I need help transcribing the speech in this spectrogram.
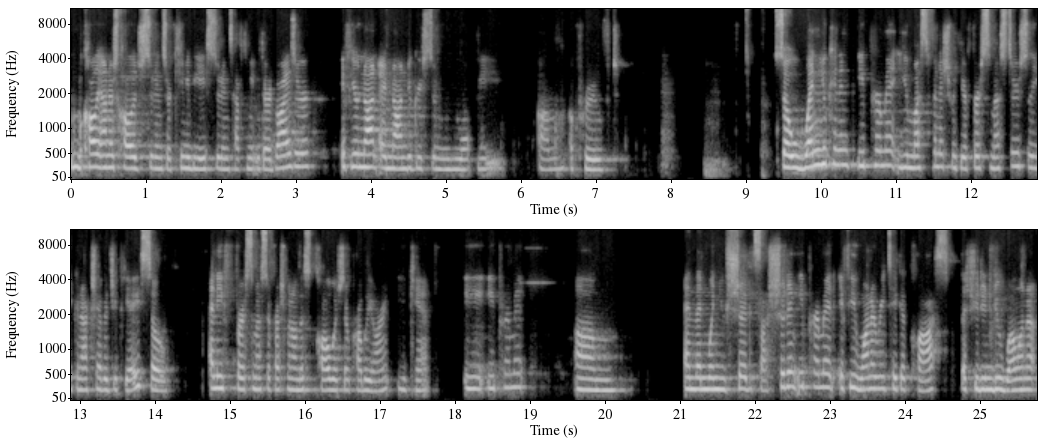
Macaulay Honors College students or CUNY BA students have to meet with their advisor. If you're not a non-degree student, you won't be um, approved So when you can e-permit, you must finish with your first semester so you can actually have a GPA. So any first semester freshmen on this call, which there probably aren't, you can't e- e-permit. Um, and then when you should slash shouldn't e-permit, if you want to retake a class that you didn't do well on a-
